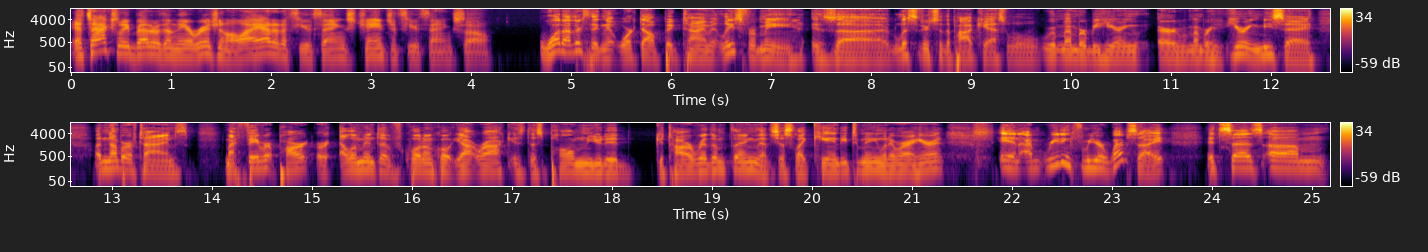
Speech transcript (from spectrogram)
It's actually better than the original. I added a few things, changed a few things. So One other thing that worked out big time, at least for me, is uh, listeners to the podcast will remember me hearing or remember hearing me say a number of times. My favorite part or element of quote unquote yacht rock is this palm muted guitar rhythm thing that's just like candy to me whenever I hear it. And I'm reading from your website. It says um,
